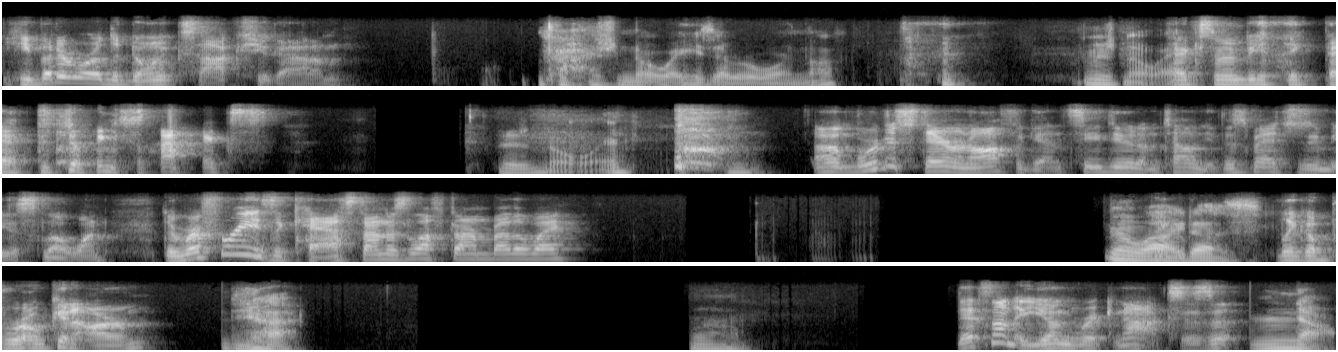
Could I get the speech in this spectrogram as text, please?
He better wear the doink socks you got him. There's no way he's ever worn those. There's no way. Text him and be like, "Back to doing socks." There's no way. um, we're just staring off again. See, dude, I'm telling you, this match is gonna be a slow one. The referee has a cast on his left arm, by the way, Oh wow, Like- he does. like a broken arm. Yeah. Wow. That's not a young Rick Knox, is it? No.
